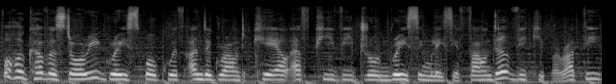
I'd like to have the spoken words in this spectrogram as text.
For her cover story, Grace spoke with underground KLFPV Drone Racing Malaysia founder Vicky Parati,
